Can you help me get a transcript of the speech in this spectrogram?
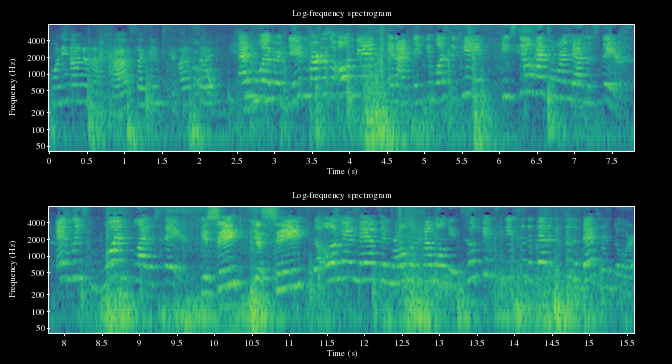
29 and a half seconds, I'd say. And whoever did murder the old man, and I think it was the kid, he still had to run down the stairs. At least one flight of stairs. You see? You see? The old man may have been wrong on how long it took him to get to the bed to the bedroom door,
